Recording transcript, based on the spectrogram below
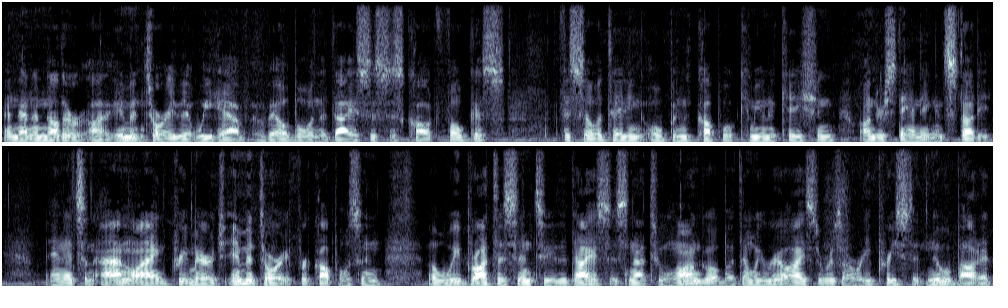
And then another uh, inventory that we have available in the diocese is called FOCCUS, Facilitating Open Couple Communication, Understanding, and Study. And it's an online pre marriage inventory for couples. And uh, we brought this into the diocese not too long ago, but then we realized there was already priests that knew about it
